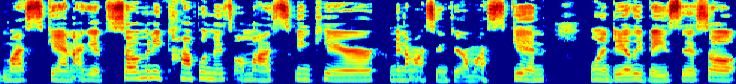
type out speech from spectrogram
my skin. I get so many compliments on my skincare. I mean, not my skincare, on my skin on a daily basis. So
